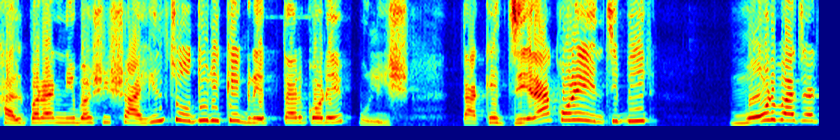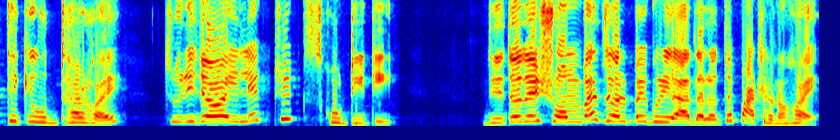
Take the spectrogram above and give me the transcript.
খালপাড়ার নিবাসী সাহিল চৌধুরীকে গ্রেপ্তার করে পুলিশ। তাকে জেরা করে এনজিপির মোড় বাজার থেকে উদ্ধার হয়। চুরি যাওয়া ইলেকট্রিক স্কুটিটি। ধৃতদের সোমবার জলপাইগুড়ি আদালতে পাঠানো হয়।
